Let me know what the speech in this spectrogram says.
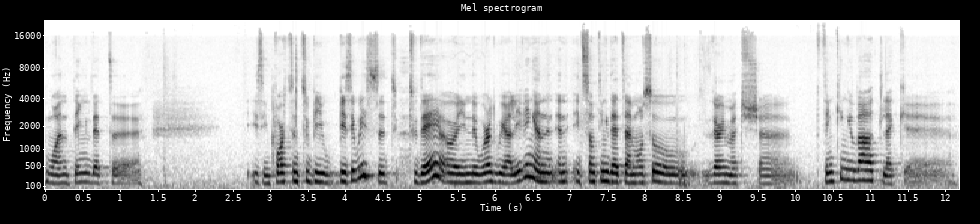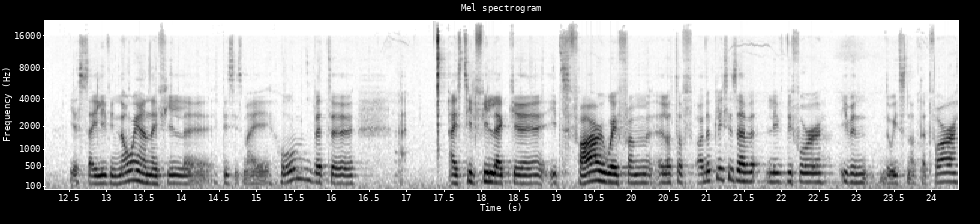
one thing that. Uh, is important to be busy with uh, today or in the world we are living and, and it's something that i'm also very much uh, thinking about like uh, yes i live in norway and i feel uh, this is my home but uh, I- still feel like uh, it's far away from a lot of other places i've lived before even though it's not that far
